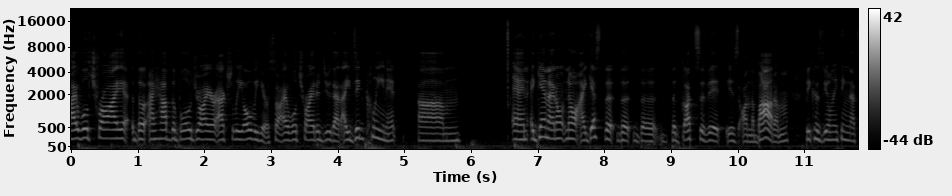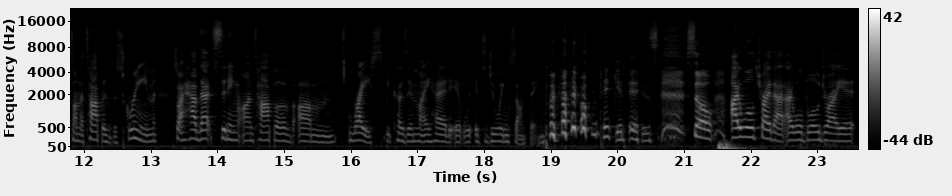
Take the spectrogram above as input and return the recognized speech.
I will try the I have the blow dryer actually over here, so I will try to do that. I did clean it. Um and again i don't know i guess the, the the the guts of it is on the bottom because the only thing that's on the top is the screen. So i have that sitting on top of um rice because in my head it it's doing something but i don't think it is. So i will try that. I will blow dry it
